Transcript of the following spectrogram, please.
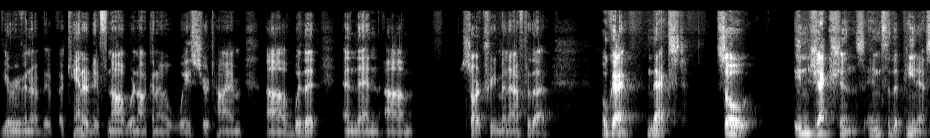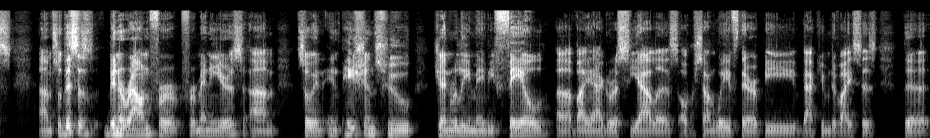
you're even a, a candidate. If not, we're not going to waste your time uh, with it. And then um, start treatment after that. Okay, next. So injections into the penis. Um, so this has been around for for many years. Um, so in, in patients who generally maybe fail uh, Viagra, Cialis, ultrasound wave therapy, vacuum devices, the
